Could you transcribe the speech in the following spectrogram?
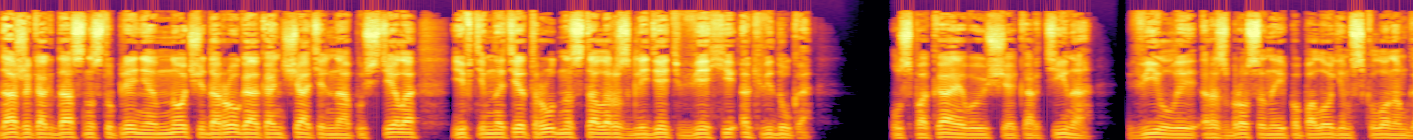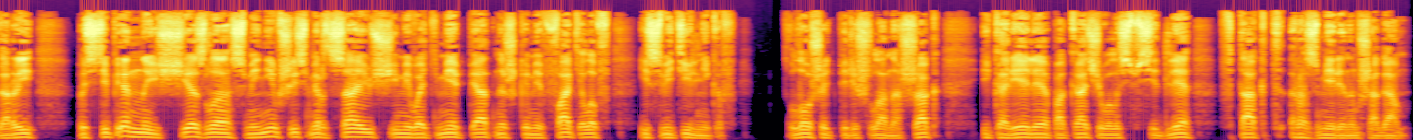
даже когда с наступлением ночи дорога окончательно опустела, и в темноте трудно стало разглядеть вехи акведука. Успокаивающая картина, виллы, разбросанные по пологим склонам горы, постепенно исчезла, сменившись мерцающими во тьме пятнышками факелов и светильников. Лошадь перешла на шаг — и Карелия покачивалась в седле в такт размеренным шагам.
